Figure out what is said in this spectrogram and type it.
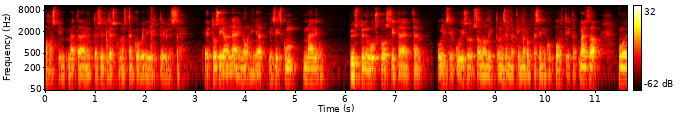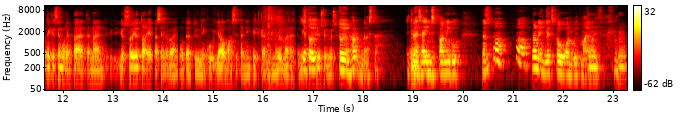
pahasti mätää nyt tässä yhteiskunnassa tämän covidin yhteydessä. Että tosiaan näin on. Ja, ja siis kun mä en niinku pystynyt uskoa sitä, että olisi joku iso salaliitto, niin sen takia mä rupesin niinku pohtimaan tätä. Mä en saa, mulla on jotenkin semmoinen pää, että mä en, jos on jotain epäselvää, niin mun täytyy niinku jauhaa sitä niin pitkään, että mä ymmärrän, että Ja mistä toi, on kysymys. toi on harvinaista. Et yleensä Mm. ihmiset vaan niinku, ne sanoo, oh, no niin, let's go on with my life. Mm.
